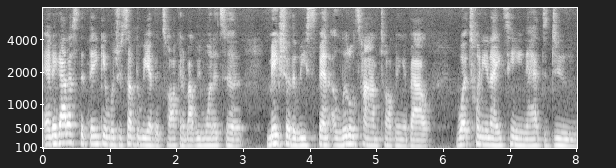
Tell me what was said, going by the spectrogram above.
And it got us to thinking, which was something we have been talking about. We wanted to make sure that we spent a little time talking about what 2019 had to do,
